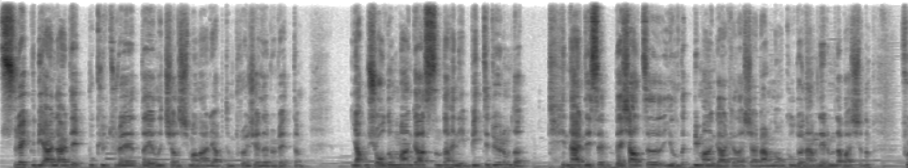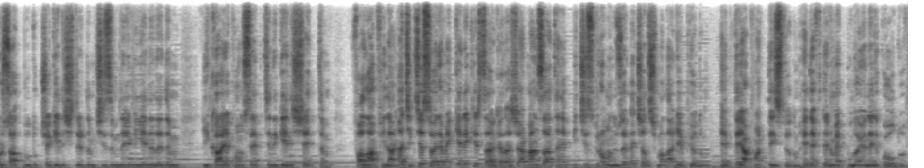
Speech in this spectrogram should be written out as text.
sürekli bir yerlerde hep bu kültüre dayalı çalışmalar yaptım, projeler ürettim. Yapmış olduğum manga aslında hani bitti diyorum da neredeyse 5-6 yıllık bir manga arkadaşlar. Ben bunu okul dönemlerimde başladım. Fırsat buldukça geliştirdim, çizimlerini yeniledim, hikaye konseptini genişlettim falan filan. Açıkça söylemek gerekirse arkadaşlar ben zaten hep bir çizgi roman üzerine çalışmalar yapıyordum. Hep de yapmak da istiyordum. Hedeflerim hep buna yönelik oldu.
